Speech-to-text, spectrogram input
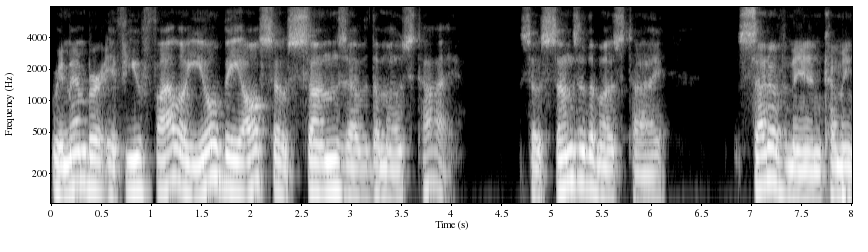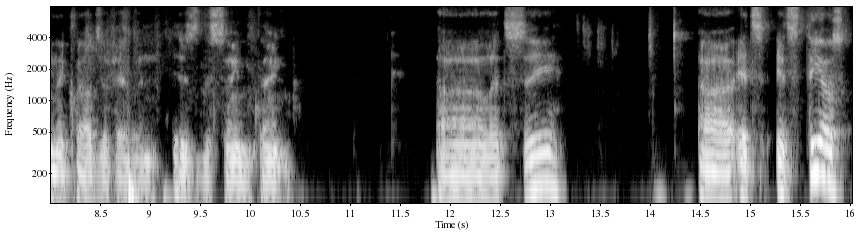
remember, if you follow, you'll be also sons of the Most High. So, sons of the Most High, Son of Man coming in the clouds of heaven is the same thing. Uh, let's see. Uh, it's it's Theos.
